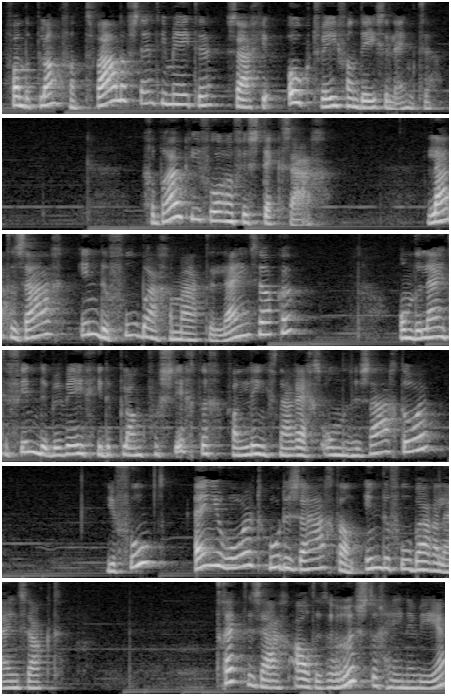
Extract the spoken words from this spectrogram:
Van de plank van 12 cm zaag je ook twee van deze lengte. Gebruik hiervoor een verstekzaag. Laat de zaag in de voelbaar gemaakte lijn zakken. Om de lijn te vinden beweeg je de plank voorzichtig van links naar rechts onder de zaag door. Je voelt en je hoort hoe de zaag dan in de voelbare lijn zakt. Trek de zaag altijd rustig heen en weer.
